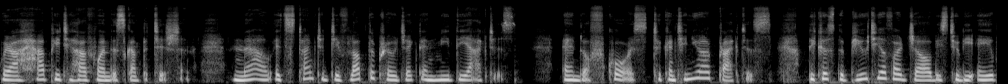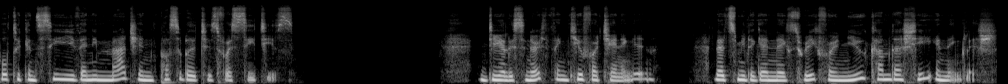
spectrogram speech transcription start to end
We are happy to have won this competition. Now it's time to develop the project and meet the actors. And of course, to continue our practice, because the beauty of our job is to be able to conceive and imagine possibilities for cities. Dear listener, thank you for tuning in. Let's meet again next week for a new Com d'Archi in English.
